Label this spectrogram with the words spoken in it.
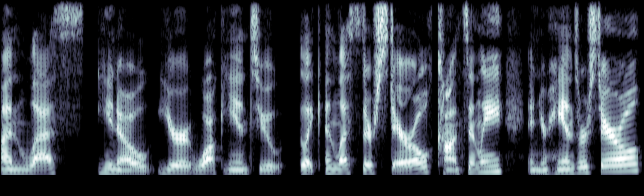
unless you know you're walking into like unless they're sterile constantly and your hands are sterile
